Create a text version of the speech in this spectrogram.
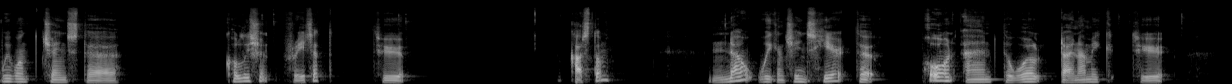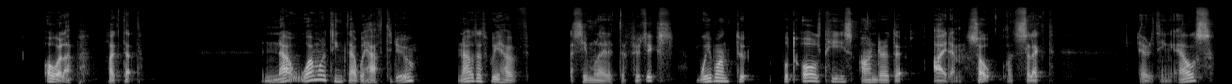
we want to change the collision preset to custom. Now we can change here the pawn and the world dynamic to overlap like that. Now one more thing that we have to do, now that we have simulated the physics, we want to put all these under the item. So let's select everything else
